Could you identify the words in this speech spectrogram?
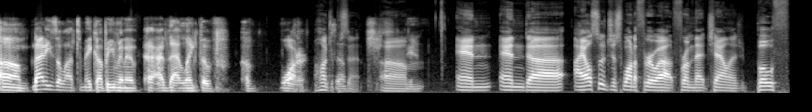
Um, 90's a lot to make up even at, at that length of, of water. hundred percent. Um, and and uh, I also just want to throw out from that challenge both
